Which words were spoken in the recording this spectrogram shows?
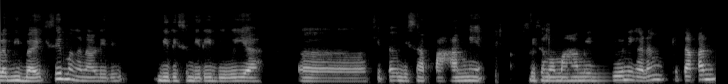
lebih baik sih mengenal diri diri sendiri dulu ya. uh, kita bisa pahami bisa memahami dulu nih kadang kita kan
